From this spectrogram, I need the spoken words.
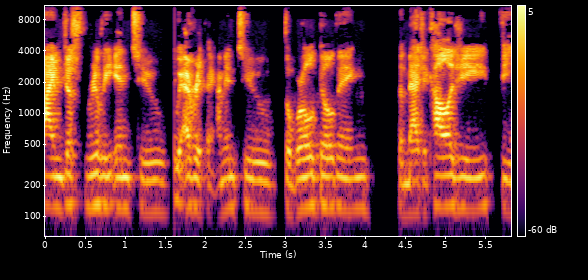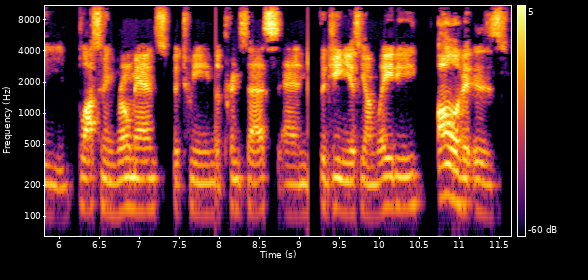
I'm just really into everything. I'm into the world building, the magicology, the blossoming romance between the princess and the genius young lady. All of it is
